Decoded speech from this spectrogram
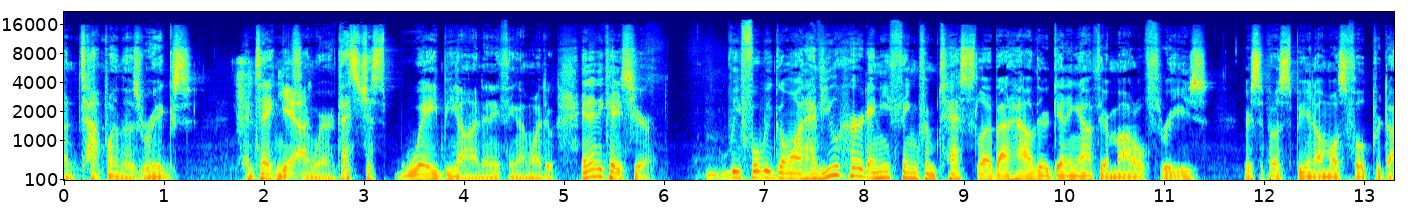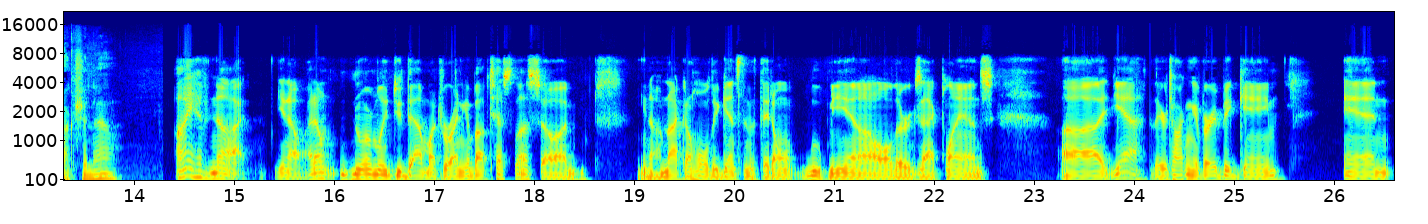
on top of one of those rigs and taking it somewhere. That's just way beyond anything I want to do. In any case, here, before we go on, have you heard anything from Tesla about how they're getting out their Model 3s? They're supposed to be in almost full production now. I have not. You know, I don't normally do that much writing about Tesla, so I'm, you know, I'm not going to hold against them if they don't loop me in on all their exact plans. Uh, yeah, they're talking a very big game, and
